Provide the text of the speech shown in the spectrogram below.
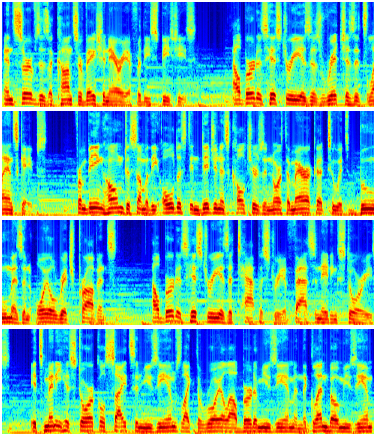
and serves as a conservation area for these species. Alberta's history is as rich as its landscapes, from being home to some of the oldest indigenous cultures in North America to its boom as an oil-rich province, Alberta's history is a tapestry of fascinating stories. Its many historical sites and museums like the Royal Alberta Museum and the Glenbow Museum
